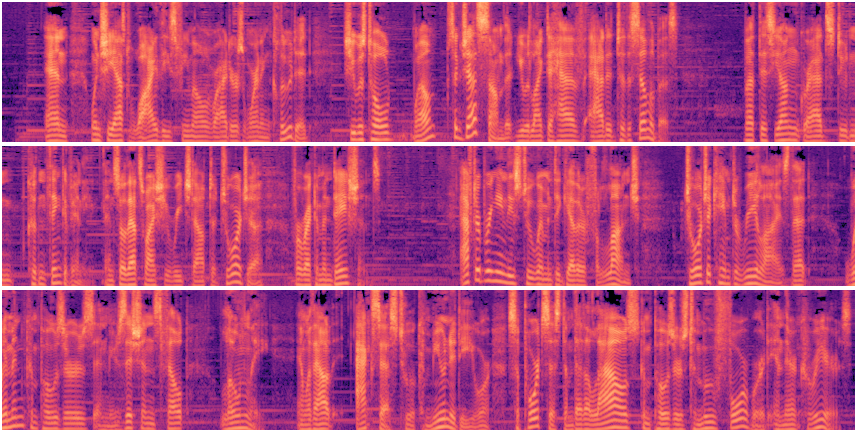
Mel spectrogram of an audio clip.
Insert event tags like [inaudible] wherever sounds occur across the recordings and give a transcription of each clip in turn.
And when she asked why these female writers weren't included, she was told, well, suggest some that you would like to have added to the syllabus. But this young grad student couldn't think of any, and so that's why she reached out to Georgia for recommendations. After bringing these two women together for lunch, Georgia came to realize that women composers and musicians felt lonely and without access to a community or support system that allows composers to move forward in their careers.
